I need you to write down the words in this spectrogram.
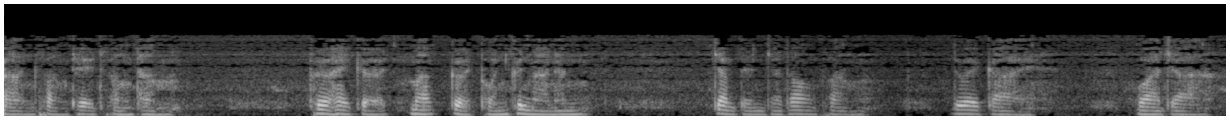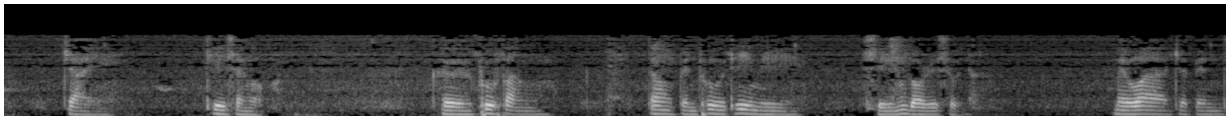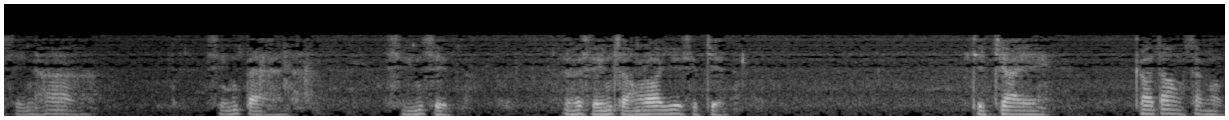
การฟังเทศฟังธรรม เพื่อให้เกิดมรรคเกิดผลขึ้นมานั้นจำเป็นจะต้องฟังด้วยกาย วาจา ใจที่สงบ คือผู้ฟังต้องเป็นผู้ที่มีศีลบริสุทธิ์ ไม่ว่าจะเป็นศีลห้าศีลแปดศีลสิบ หรือศีลสองร้อยี่สิบเจ็ดจิตใจก็ต้องสงบ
